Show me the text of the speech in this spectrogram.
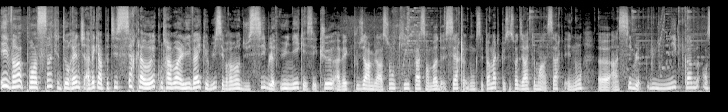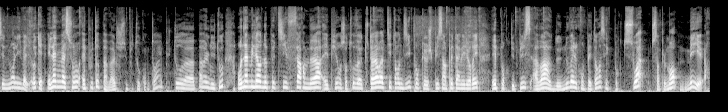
et 20.5 de range avec un petit cercle à eux, contrairement à Levi que lui c'est vraiment du cible unique et c'est que avec plusieurs améliorations qui passent en mode cercle. Donc c'est pas mal que ce soit directement un cercle et non euh, un cible unique comme anciennement Levi. Ok, et l'animation est plutôt pas mal, je suis plutôt content et plutôt euh, pas mal du tout. On améliore nos petits farmers et puis on se retrouve tout à l'heure ma petite Andy pour que je puisse un peu t'améliorer et pour que tu puisses avoir de nouvelles compétences et pour que tu sois tout simplement meilleur.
